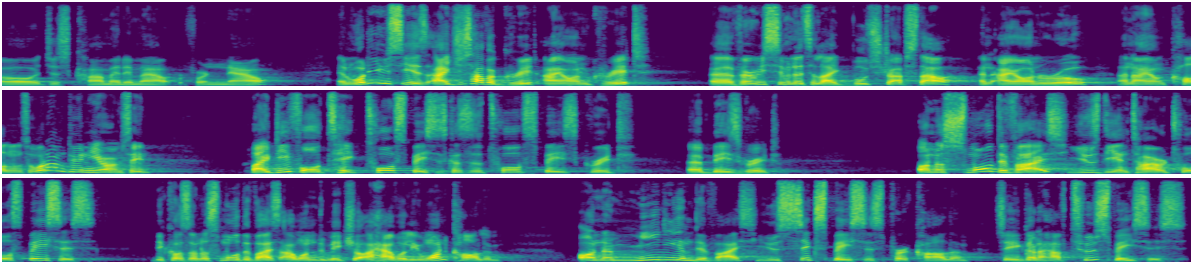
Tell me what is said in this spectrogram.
Or just comment him out for now. And what do you see is I just have a grid, ion grid, uh, very similar to like bootstrap style, an ion row, an ion column. So what I'm doing here, I'm saying, by default, take 12 spaces because it's a 12 space grid, uh, base grid. On a small device, use the entire 12 spaces. because on a small device, I wanted to make sure I have only one column. On a medium device, use six spaces per column, so you're gonna have two spaces,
